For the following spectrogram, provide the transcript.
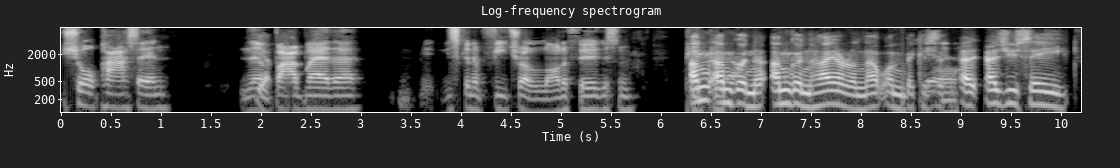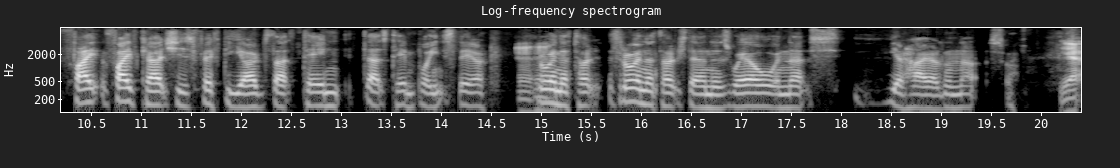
short passing, no Yep. bad weather, it's going to feature a lot of Ferguson. I'm. I'm going I'm going higher on that one because Yeah. uh, as you say, five five catches, fifty yards. That's ten. That's ten points there. Mhm. Throwing a throwing a touchdown as well, and that's you're higher than that. So Yeah,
